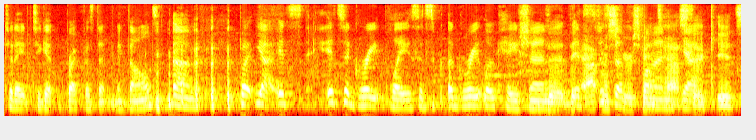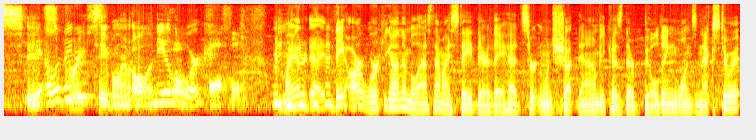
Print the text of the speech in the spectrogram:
today to get breakfast at McDonald's. Um, but yeah, it's it's a great place. It's a great location. The, the it's just a atmosphere is fun- yeah. fantastic. It's it's great table and all. need a little oh, work. Awful. My under, uh, they are working on them. The last time I stayed there, they had certain ones shut down because they're building ones next to it.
